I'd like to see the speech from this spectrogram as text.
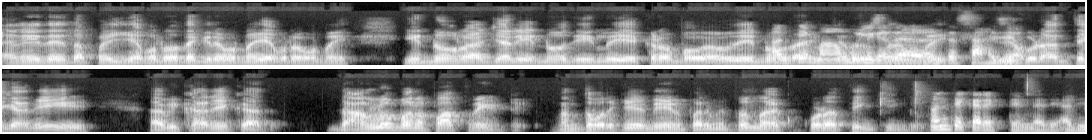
అనేది తప్ప ఎవరో దగ్గర ఉన్నాయి ఎవరో ఉన్నాయి. ఎన్నో రాజ్యాలు ఎన్నో దీనిలో ఎక్కడో ఎన్నో రాజ్యాలు ఇవి కూడా అంతేగాని అవి కానే కాదు. దానిలో మన పాత్ర ఏంటి? అంతవరకే నేను పరిమితం నాకు కూడా థింకింగ్. అంతే కరెక్ట్ అండి అది అది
